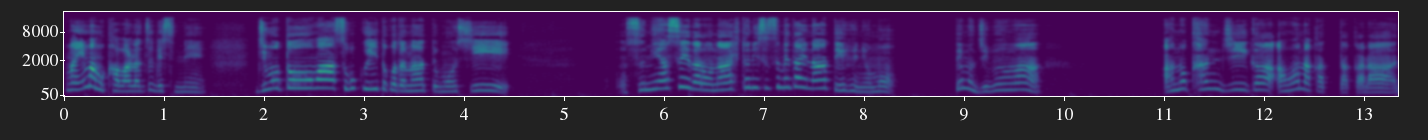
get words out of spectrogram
まあ今も変わらずですね、地元はすごくいいとこだなって思うし、住みやすいだろうな、人に勧めたいなっていうふうに思う。でも自分は、あの感じが合わなかったから、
